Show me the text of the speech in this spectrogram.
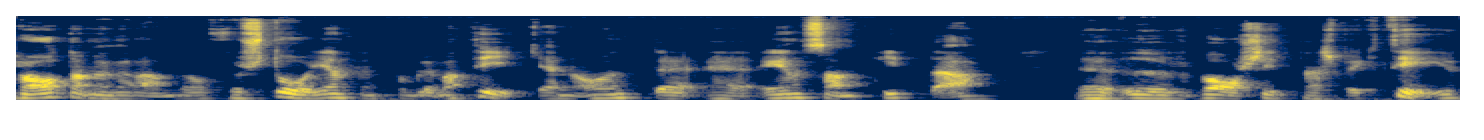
prata med varandra och förstå egentligen problematiken och inte eh, ensam titta eh, ur varsitt perspektiv.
